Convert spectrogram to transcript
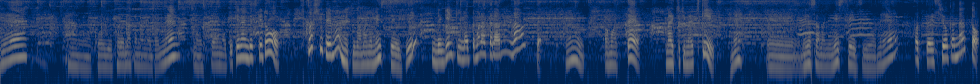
ね。あのこういうコロナ禍なのでね、まあ、控えないといけないんですけど少しでもミキママのメッセージで元気になってもらったらなって、うん、思って毎月毎月ね、えー皆様にメッセージをねお伝えしようかなと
